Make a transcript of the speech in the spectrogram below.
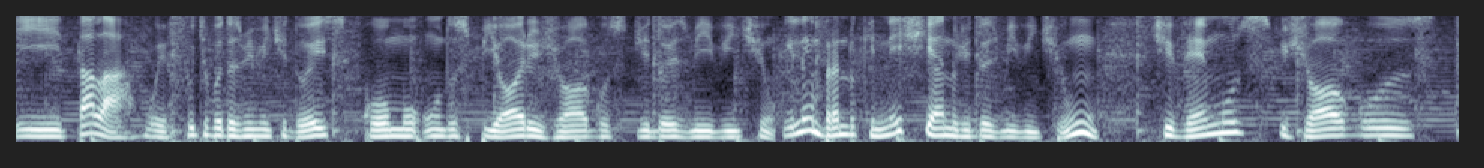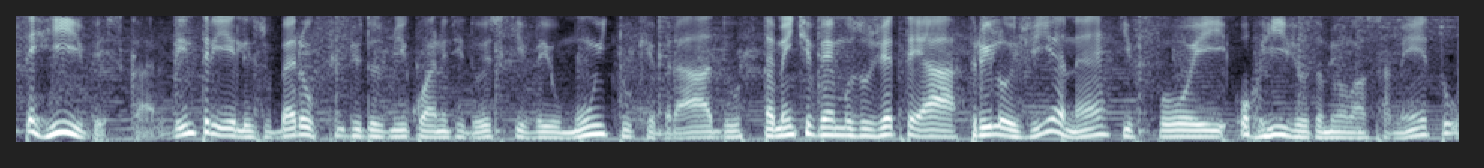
E tá lá, o eFootball 2022 como um dos piores jogos de 2021. E lembrando que neste ano de 2021 tivemos jogos terríveis, cara. Dentre eles o Battlefield 2042 que veio muito quebrado. Também tivemos o GTA Trilogia, né, que foi horrível também o lançamento.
